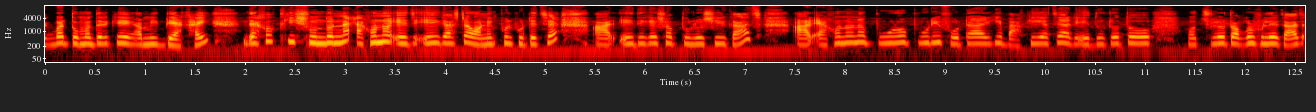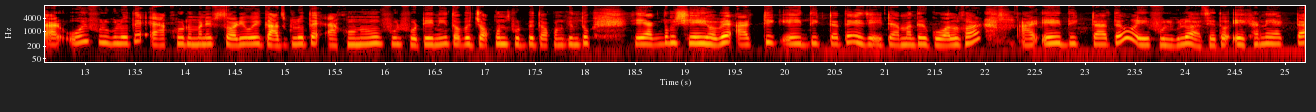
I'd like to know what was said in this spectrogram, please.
একবার তোমাদেরকে আমি দেখাই। দেখো কি সুন্দর না এখনও এই যে, এই গাছটা অনেক ফুল ফুটেছে। আর এইদিকে সব তুলসীর গাছ। আর এখনও না পুরোপুরি ফোটা আর কি বাকি আছে। আর এ দুটো তো হচ্ছিল টগর ফুলের গাছ। আর ওই ফুলগুলোতে এখনও মানে সরি ওই গাছগুলোতে এখনও ফুল ফোটেনি। তবে যখন ফুটবে তখন কিন্তু একদম সেই হবে। আর ঠিক এই দিকটাতে এই যে এটা আমাদের গোয়ালঘর আর এই দিকটাতেও এই ফুলগুলো আছে। তো এখানে একটা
